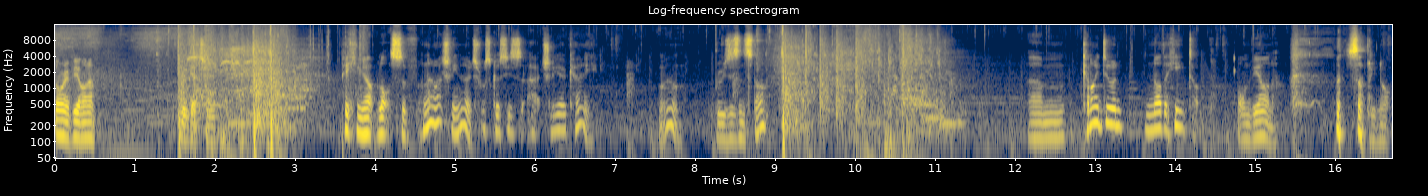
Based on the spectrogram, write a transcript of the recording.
Don't worry, Viana. We'll get to you. Picking up lots of... No, actually, no. Truscus is actually okay. Well, bruises and stuff. Um, can I do an another heat dump on Viana? Sadly not.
